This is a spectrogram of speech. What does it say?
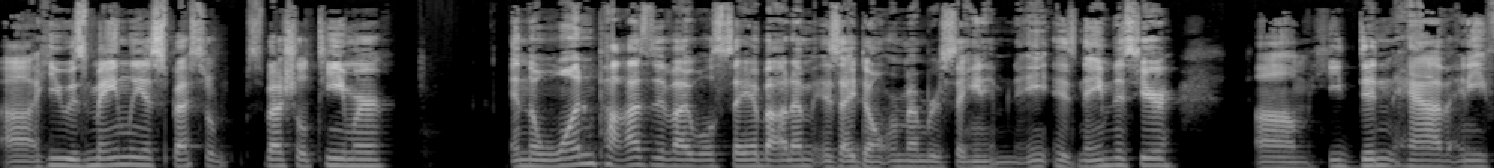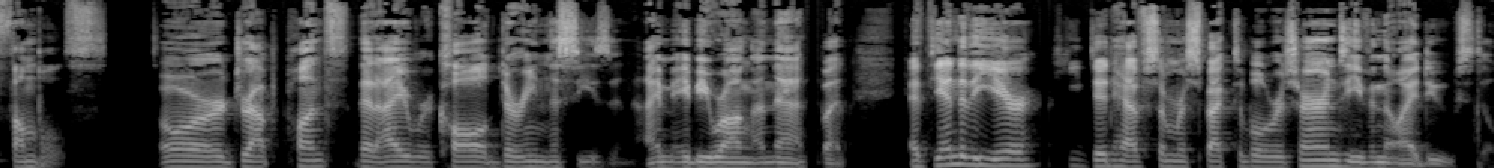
Uh, he was mainly a special special teamer. And the one positive I will say about him is I don't remember saying him na- his name this year. Um, he didn't have any fumbles or dropped punts that I recall during the season. I may be wrong on that, but at the end of the year, he did have some respectable returns, even though I do still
